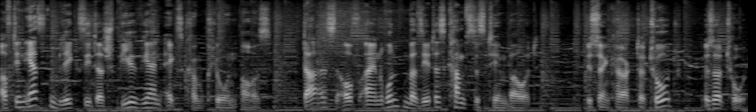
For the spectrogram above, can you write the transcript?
Auf den ersten Blick sieht das Spiel wie ein XCOM-Klon aus, da es auf ein rundenbasiertes Kampfsystem baut. Ist ein Charakter tot, ist er tot.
